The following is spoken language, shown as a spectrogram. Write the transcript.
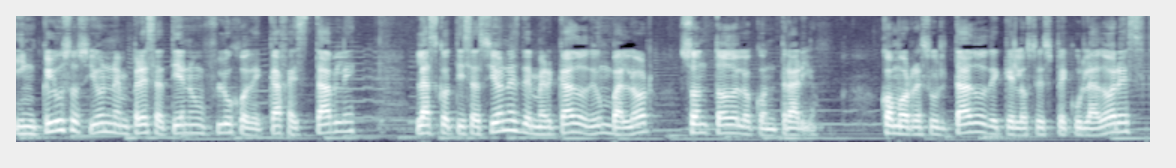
Incluso si una empresa tiene un flujo de caja estable, las cotizaciones de mercado de un valor son todo lo contrario, como resultado de que los especuladores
